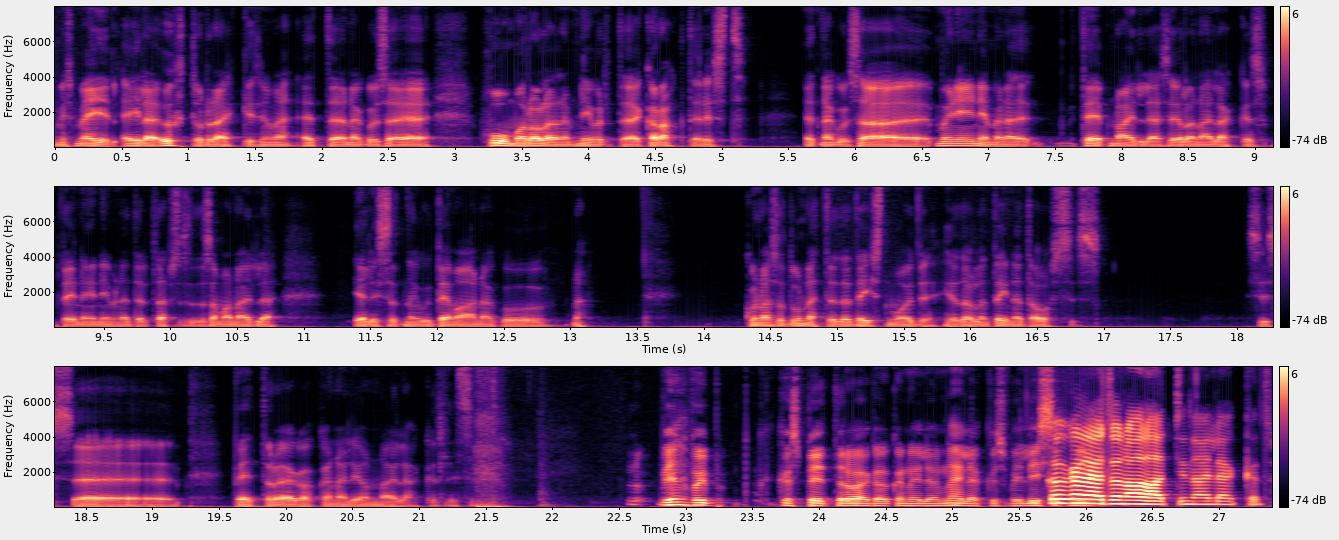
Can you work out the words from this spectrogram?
mis me eil- eile õhtul rääkisime, et äh, nagu see huumor oleneb niivõrd äh, karakterist. et nagu sa, mõni inimene teeb nalja, see ei ole naljakas, teine inimene teeb täpselt sedasama nalja ja lihtsalt nagu tema nagu noh, kuna sa tunned teda teistmoodi ja tal on teine taust, siis, siis äh, Peeter Oja kakanali on naljakas lihtsalt. jah, võib, kas Peeter Oja kakanali on naljakas või lihtsalt aga need on alati naljakad.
